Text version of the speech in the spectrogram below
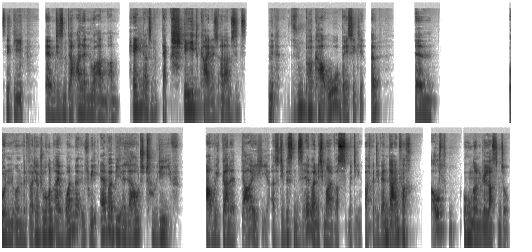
Basically, ähm, die sind da alle nur am, am Hängen. Also da steht keiner. Die sind alle am Sitzen. Super K.O. basically alle. Ähm, und, und wird weitergesprochen, I wonder if we'll ever be allowed to leave. Are we gonna die here? Also die wissen selber nicht mal, was mit ihnen gemacht wird. Die werden da einfach aushungern gelassen so.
